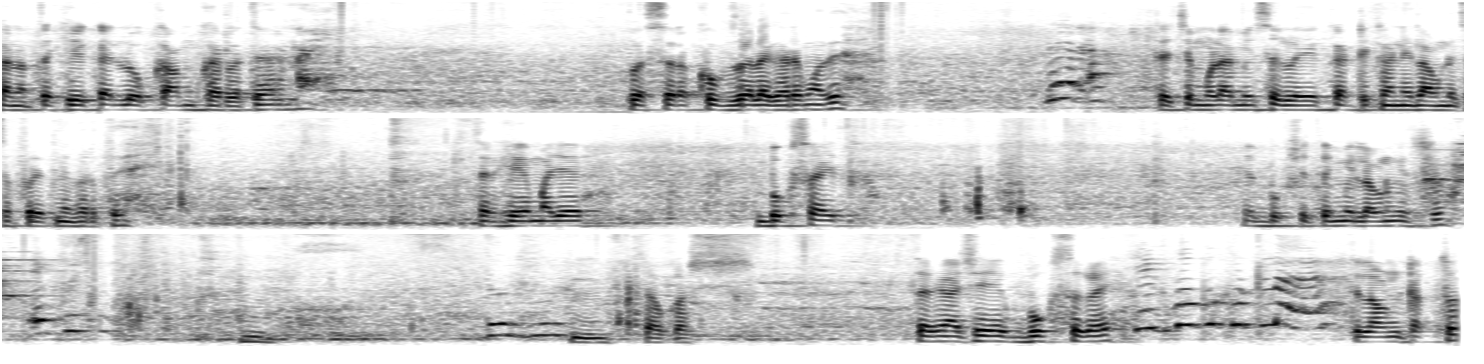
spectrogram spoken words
कारण आता हे काय लोक काम करायला तयार नाही. पसरा खूप झाला घरामध्ये. त्याच्यामुळे आम्ही सगळे एका ठिकाणी लावण्याचा प्रयत्न करतोय. तर हे माझे बुक्स आहेत. हे बुक्स तर मी लावून घेतो चौकस. तर हे असे एक बुक सगळे. वरती लावून टाकतो.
